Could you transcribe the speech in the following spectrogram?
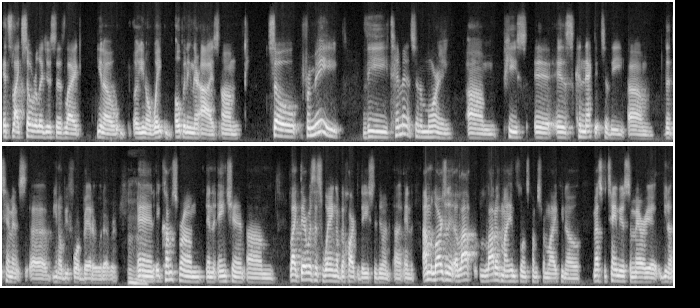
it's like so religious as like you know uh, you know wait opening their eyes. Um, so for me, the ten minutes in the morning um, piece is, is connected to the um, the 10 minutes uh, you know before bed or whatever mm-hmm. and it comes from an ancient um, like there was this weighing of the heart that they used to do and, uh, and i'm largely a lot a lot of my influence comes from like you know mesopotamia sumeria you know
